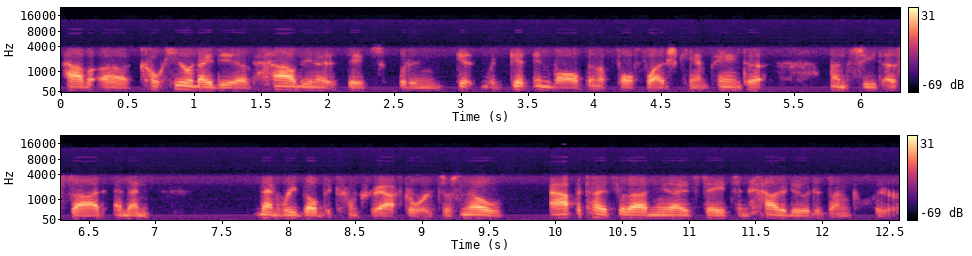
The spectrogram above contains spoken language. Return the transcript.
have a coherent idea of how the United States would in, get would get involved in a full-fledged campaign to unseat Assad and then then rebuild the country afterwards. There's no appetite for that in the United States, and how to do it is unclear.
